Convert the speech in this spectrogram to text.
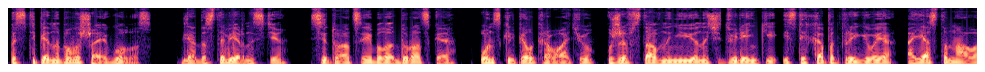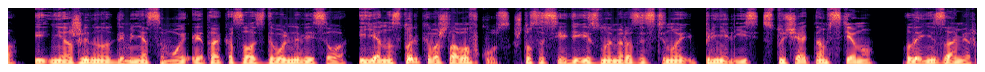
постепенно повышая голос. Для достоверности. Ситуация была дурацкая. Он скрипел кроватью, уже встав на нее на четвереньки и слегка подпрыгивая, а я стонала. И неожиданно для меня самой это оказалось довольно весело. И я настолько вошла во вкус, что соседи из номера за стеной принялись стучать нам в стену. Ленни замер.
